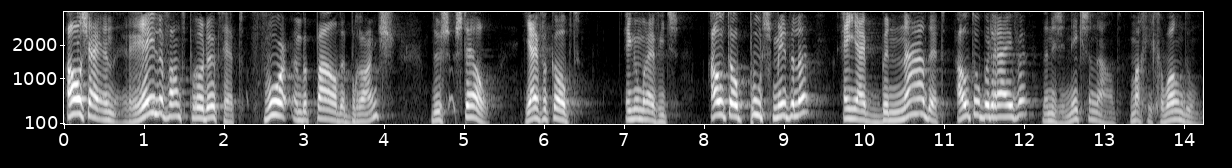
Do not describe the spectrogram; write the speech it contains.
Als jij een relevant product hebt voor een bepaalde branche. Dus stel, jij verkoopt, ik noem maar even iets, autopoetsmiddelen. En jij benadert autobedrijven, dan is er niks aan de hand. Mag je gewoon doen.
